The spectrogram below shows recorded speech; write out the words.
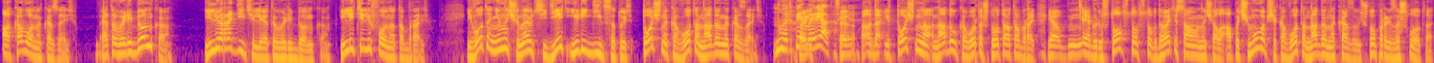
А кого наказать? Этого ребенка? Или родители этого ребенка? Или телефон отобрать? И вот они начинают сидеть и рядиться. То есть точно кого-то надо наказать. Ну, это первая Э, реакция. а, да, и точно надо у кого-то что-то отобрать. Я, я говорю, стоп, стоп, стоп, давайте с самого начала. А почему вообще кого-то надо наказывать? Что произошло-то?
